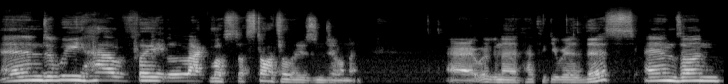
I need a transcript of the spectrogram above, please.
And we have a lackluster starter, ladies and gentlemen. Alright, we're gonna have to get rid of this, and on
